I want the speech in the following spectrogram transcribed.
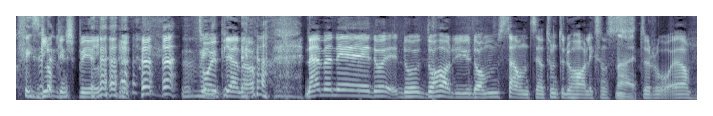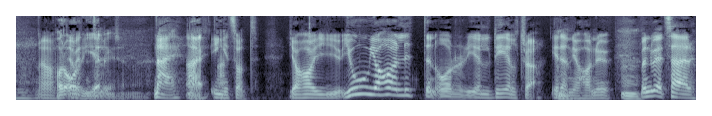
Finns Glockenspiel. Toy piano. Nej men eh, då, då, då har du ju de soundsen. Jag tror inte du har liksom strå... Ja, ja, Har du orgel? Nej, nej, Nej, inget nej. sånt. Jag har ju, jo, jag har en liten orgeldel tror jag, i Mm. den jag har nu. Men du vet så här,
